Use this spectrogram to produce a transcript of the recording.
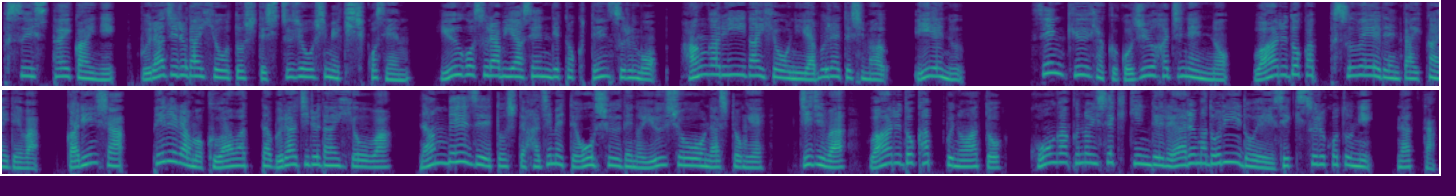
プスイス大会にブラジル代表として出場しメキシコ戦、ユーゴスラビア戦で得点するも、ハンガリー代表に敗れてしまう、EN。1958年のワールドカップスウェーデン大会では、ガリンシャ、ペレラも加わったブラジル代表は、南米勢として初めて欧州での優勝を成し遂げ、ジジはワールドカップの後、高額の移籍金でレアルマドリードへ移籍することになった。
